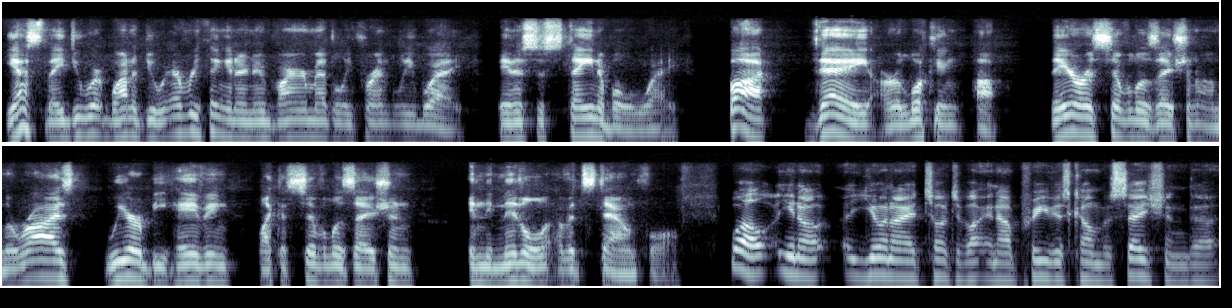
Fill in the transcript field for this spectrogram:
Yes, they do want to do everything in an environmentally friendly way, in a sustainable way. But they are looking up. They are a civilization on the rise. We are behaving like a civilization in the middle of its downfall. Well, you know, you and I had talked about in our previous conversation that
